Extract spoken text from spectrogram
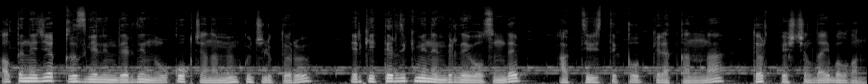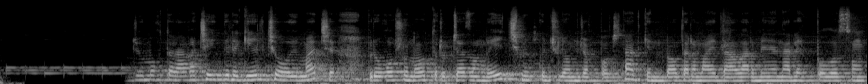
Алтын эже кыз келиндердин укук жана мүмкүнчүлүктөрү эркектердики менен бирдей болсун деп активисттик кылып келатканына төрт беш жылдай болгон. Жомоктор ага чейин деле келчү оюмачы бирок ошону отуруп жазганга эч мүмкүнчүлүгүм жок болчу да. Анткени балдар майда алар менен алек болосуң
